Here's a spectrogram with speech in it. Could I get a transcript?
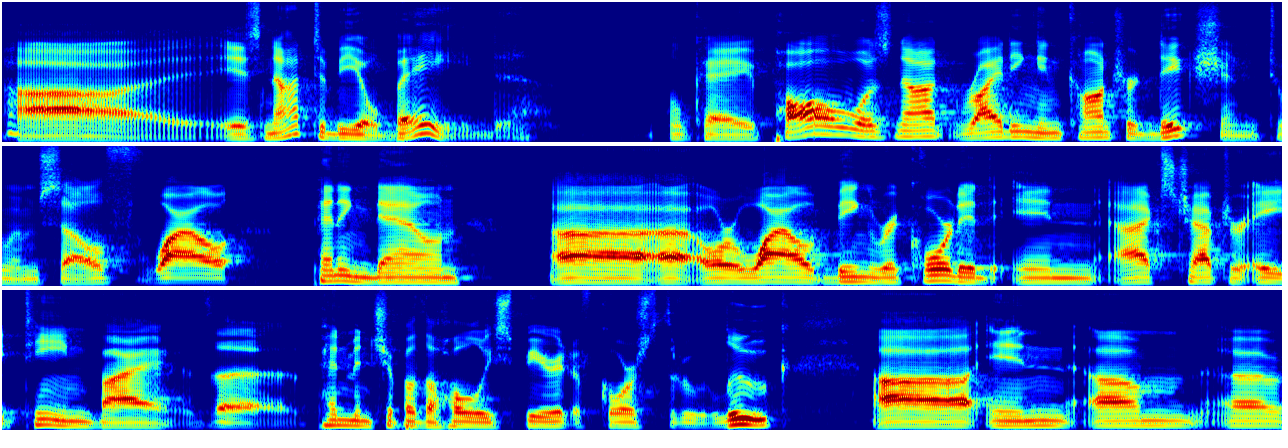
uh, is not to be obeyed. Okay, Paul was not writing in contradiction to himself while penning down uh, or while being recorded in Acts chapter 18 by the penmanship of the Holy Spirit, of course, through Luke uh, in um, uh,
